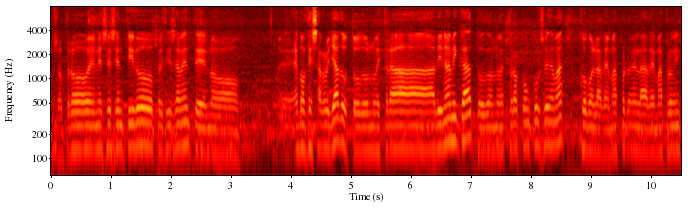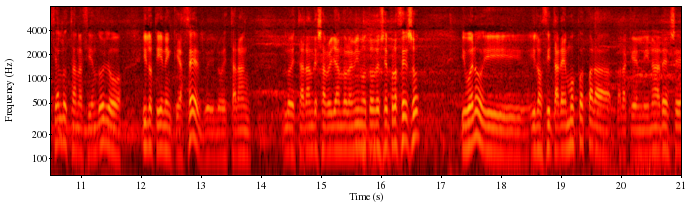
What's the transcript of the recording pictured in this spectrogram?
nosotros en ese sentido precisamente eh, hemos desarrollado toda nuestra dinámica, todos nuestros concursos y demás, como en las demás, las demás provincias lo están haciendo y lo, y lo tienen que hacer, y lo estarán, lo estarán desarrollando ahora mismo todo ese proceso. Y bueno, y, los citaremos pues para, que en Linares se,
